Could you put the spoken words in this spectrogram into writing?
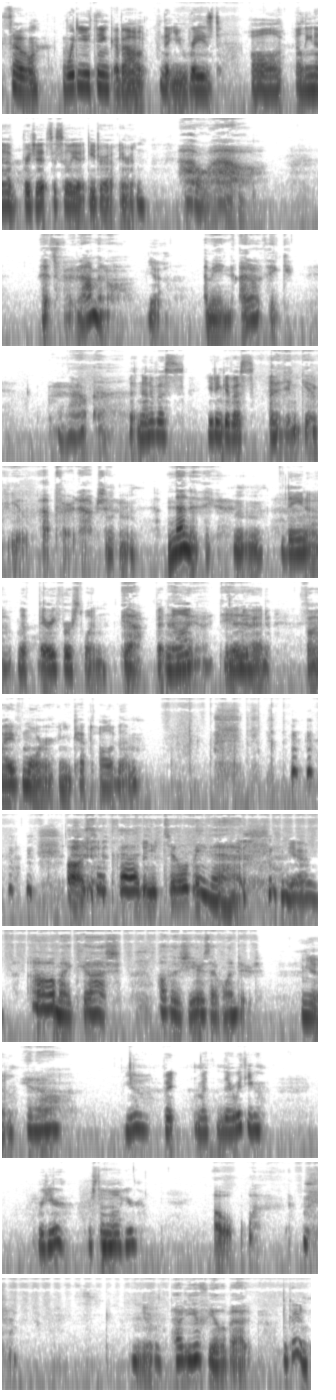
So, what do you think about that you raised all Alina, Bridget, Cecilia, Deidre, Erin? Oh, wow. That's phenomenal. Yeah. I mean, I don't think. No, That none of us, you didn't give us, I didn't give you up for adoption. mm-mm, None of you. mm-mm. Dana, the very first one, Yeah. but not. Then you had five more, and you kept all of them. Oh, so glad you told me that. yeah. Oh my gosh. All those years I wondered, Yeah. you know? Yeah. But but they're with you. We're here. We're still Mhm. all here. Oh, Yeah. how do you feel about it? Good.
